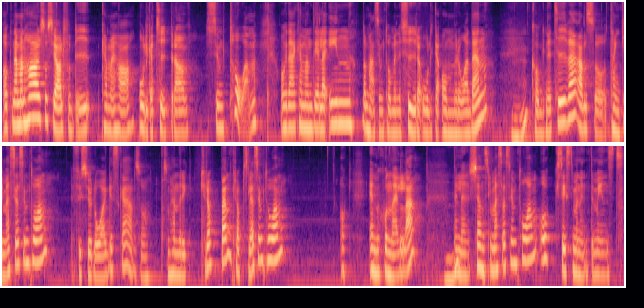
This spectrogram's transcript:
Och när man har social fobi kan man ju ha olika typer av symptom. Och där kan man dela in de här symptomen i fyra olika områden. Kognitiva, alltså tankemässiga symptom. Fysiologiska, alltså vad som händer i kroppen, kroppsliga symptom. Och emotionella, eller känslomässiga symptom. Och sist men inte minst,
